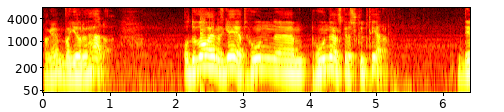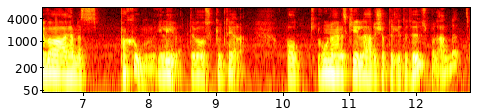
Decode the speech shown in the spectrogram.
Okej, vad gör du här då? Och då var hennes grej att hon, eh, hon älskade att skulptera. Det var hennes passion i livet. Det var att skulptera. Och hon och hennes kille hade köpt ett litet hus på landet.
